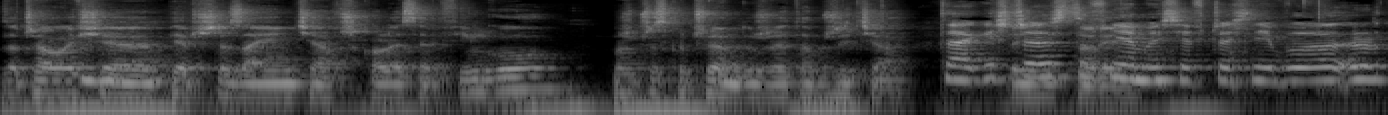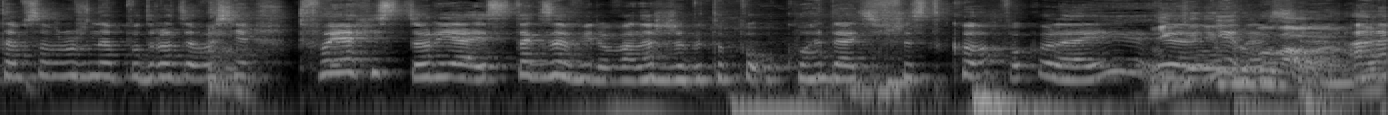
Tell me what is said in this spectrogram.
Zaczęły się mhm. pierwsze zajęcia w szkole surfingu. Może przeskoczyłem duży etap życia. Tak, jeszcze cofniemy się wcześniej, bo tam są różne po drodze. Właśnie twoja historia jest tak zawirowana, że żeby to poukładać wszystko po kolei. Nigdy nie, nie próbowałem, ale,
